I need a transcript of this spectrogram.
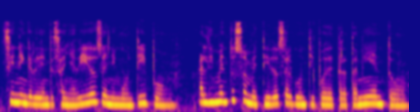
sin ingredientes añadidos de ningún tipo, alimentos sometidos a algún tipo de tratamiento,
